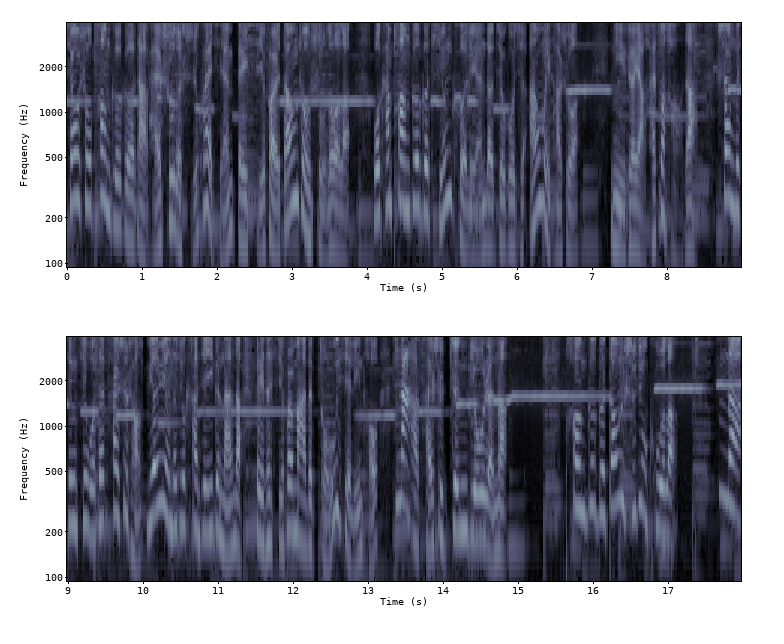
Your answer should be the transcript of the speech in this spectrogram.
销售胖哥哥打牌输了十块钱，被媳妇儿当众数落了。我看胖哥哥挺可怜的，就过去安慰他说：“你这样还算好的。上个星期我在菜市场，远远的就看见一个男的被他媳妇儿骂得狗血淋头，那才是真丢人呢。”胖哥哥当时就哭了，那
